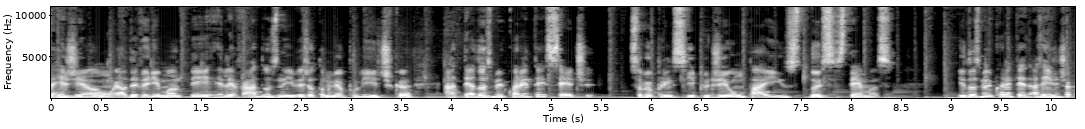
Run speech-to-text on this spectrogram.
essa região ela deveria manter elevados níveis de autonomia política até 2047, sob o princípio de um país, dois sistemas, e 2047, assim, a gente já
